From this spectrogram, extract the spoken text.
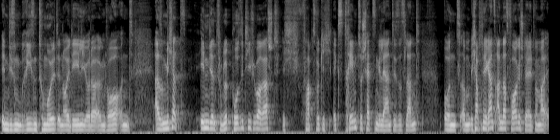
in diesem Riesentumult in Neu-Delhi oder irgendwo. Und also mich hat Indien zum Glück positiv überrascht. Ich habe es wirklich extrem zu schätzen gelernt, dieses Land. Und ähm, ich habe es mir ganz anders vorgestellt, wenn man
